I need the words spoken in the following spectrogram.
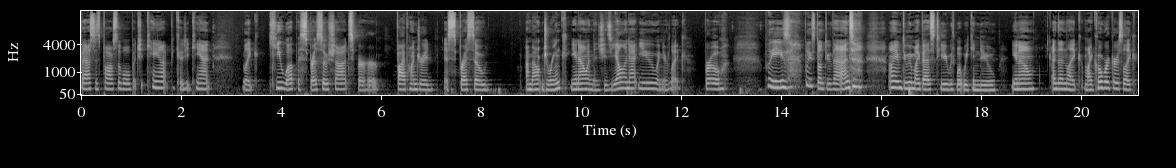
fast as possible, but you can't because you can't like queue up espresso shots for her 500 espresso amount drink, you know, and then she's yelling at you and you're like, "Bro, please, please don't do that. I am doing my best here with what we can do, you know? And then like my coworker's like,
